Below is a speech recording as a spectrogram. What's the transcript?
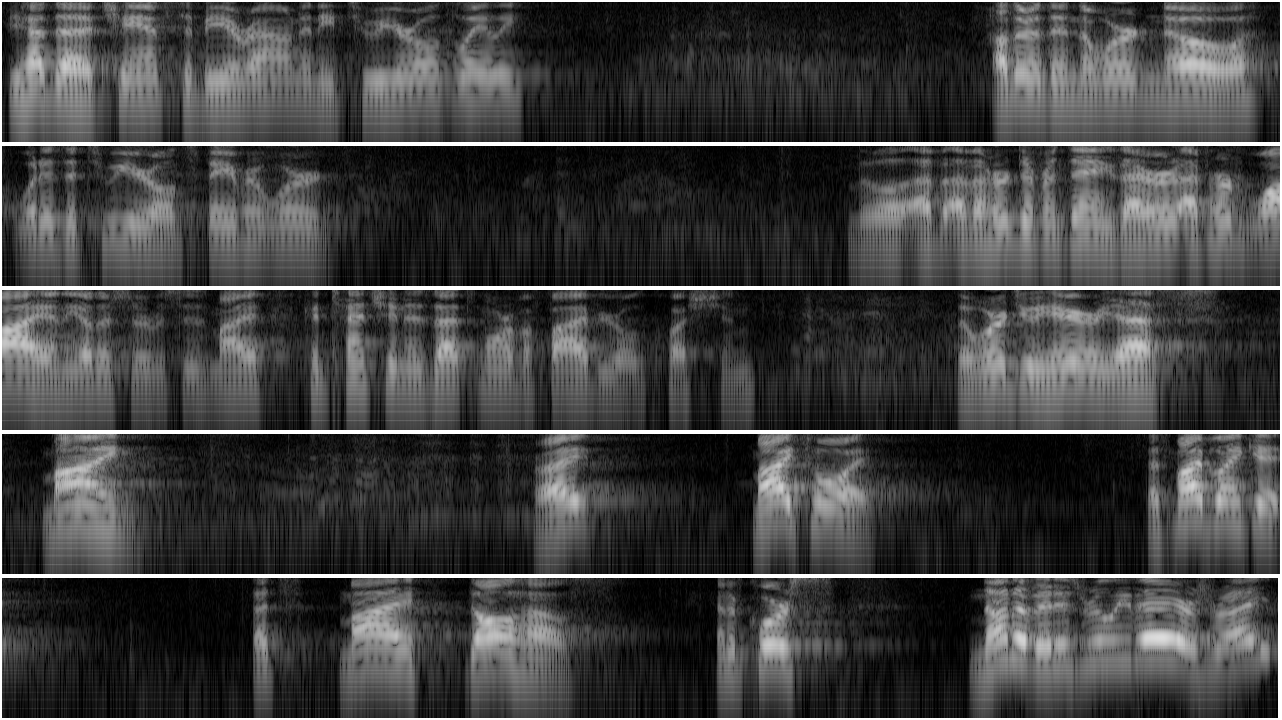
Have you had the chance to be around any two year olds lately? Other than the word no, what is a two year old's favorite word? Little, I've, I've heard different things. I heard, I've heard why in the other services. My contention is that's more of a five year old question. The word you hear, yes, mine. Right? My toy. That's my blanket. That's my dollhouse. And of course, none of it is really theirs, right?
